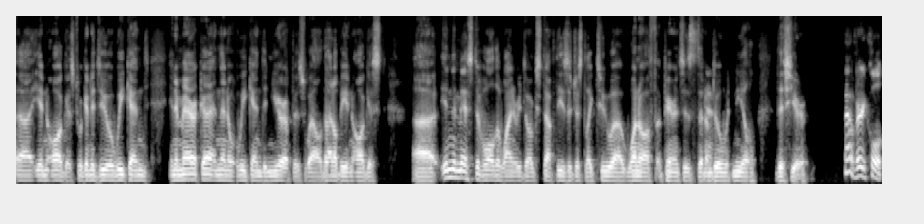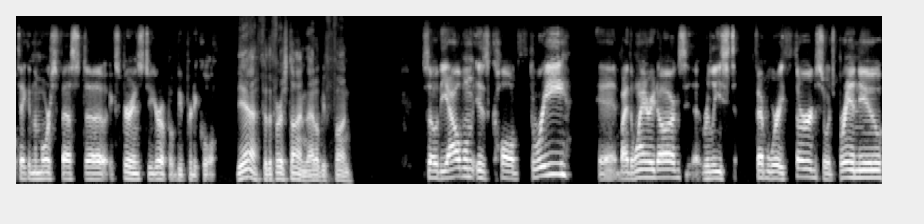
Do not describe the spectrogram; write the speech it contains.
uh, in August. We're going to do a weekend in America and then a weekend in Europe as well. That'll be in August. Uh, in the midst of all the winery dog stuff, these are just like two uh, one-off appearances that yeah. I'm doing with Neal this year. Oh, very cool! Taking the Morse Fest uh, experience to Europe would be pretty cool. Yeah, for the first time, that'll be fun. So the album is called Three uh, by the Winery Dogs, uh, released February 3rd. So it's brand new.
